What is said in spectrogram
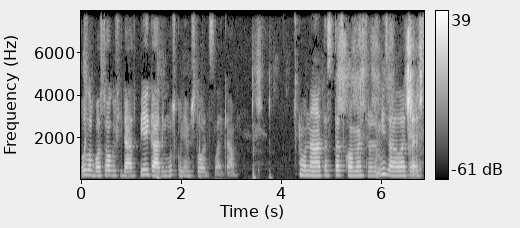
uzlabos ogļhidrātu piegādi muskuļiem slodzes laikā. Un uh, tas, tas, ko mēs varam izvēlēties,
